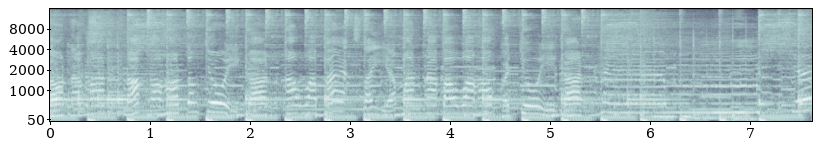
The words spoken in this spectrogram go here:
รอนะมันนักเฮาต้องช่วยกัน เอาว่าแปะใส่มันนะเบาว่าเฮาก็ช่วยกันแฮมเจ้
